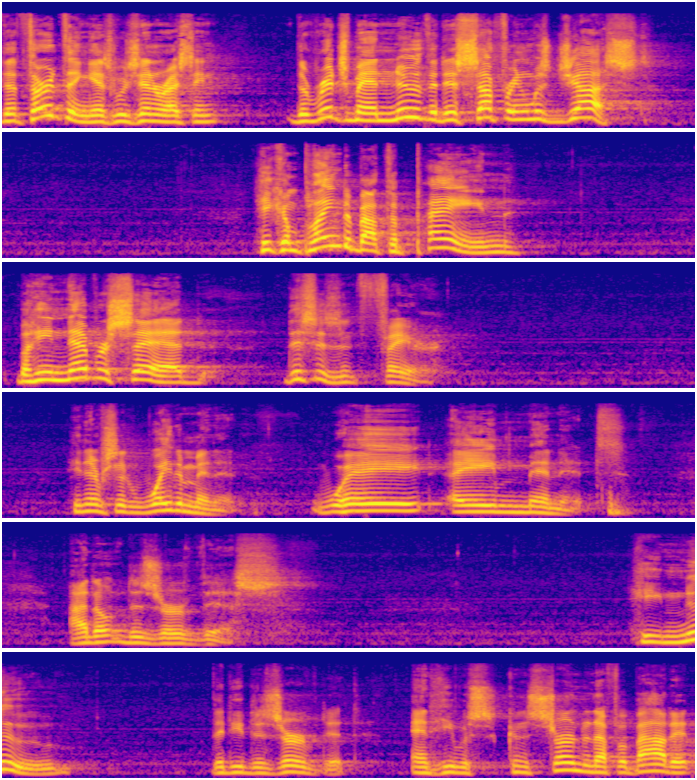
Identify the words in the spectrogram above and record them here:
The third thing is, which is interesting, the rich man knew that his suffering was just. He complained about the pain, but he never said, This isn't fair. He never said, Wait a minute, wait a minute. I don't deserve this. He knew that he deserved it, and he was concerned enough about it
